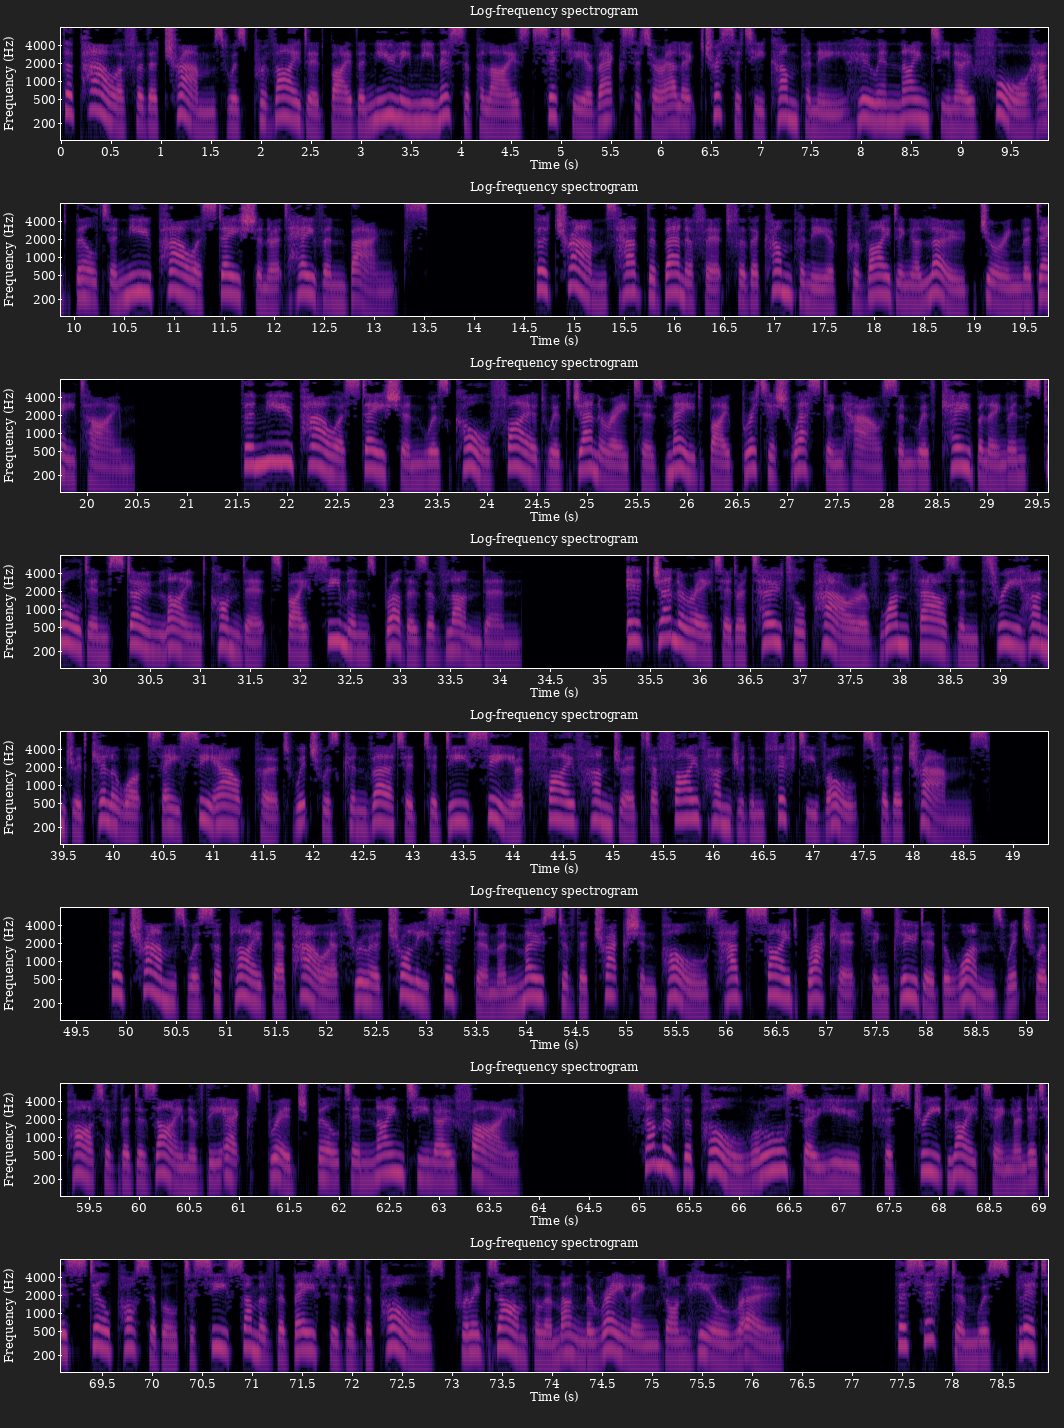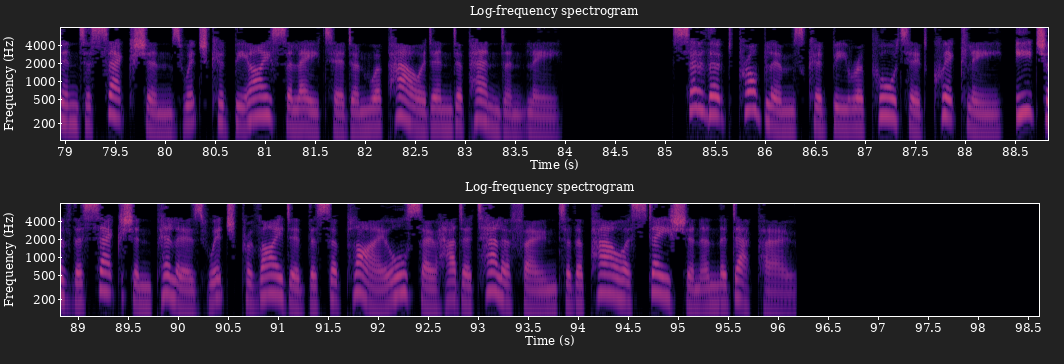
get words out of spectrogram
The power for the trams was provided by the newly municipalised City of Exeter Electricity Company who in 1904 had built a new power station at Haven Banks. The trams had the benefit for the company of providing a load during the daytime. The new power station was coal-fired with generators made by British Westinghouse and with cabling installed in stone-lined conduits by Siemens Brothers of London. It generated a total power of 1,300 kilowatts AC output which was converted to DC at 500 to 550 volts for the trams. The trams were supplied their power through a trolley system and most of the traction poles had side brackets included the ones which were part of the design of the Exe bridge built in 1905. Some of the pole were also used for street lighting and it is still possible to see some of the bases of the poles, for example among the railings on Hele Road. The system was split into sections which could be isolated and were powered independently. So that problems could be reported quickly, each of the section pillars which provided the supply also had a telephone to the power station and the depot.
